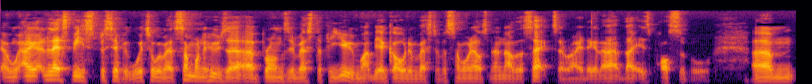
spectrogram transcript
and let's be specific. We're talking about someone who's a, bronze investor for you might be a gold investor for someone else in another sector, right? That, that is possible. Um,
